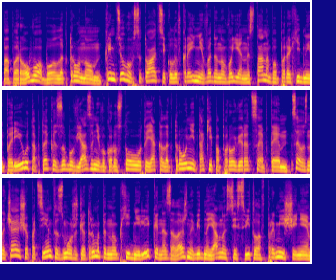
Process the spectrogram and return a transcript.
паперову або електронну. Крім цього, в ситуації, коли в країні введено воєнний стан або перехідний період, аптеки зобов'язані використовувати як електронні, так і паперові рецепти. Це означає, що пацієнти зможуть отримати необхідні ліки незалежно від наявності світла в приміщенні.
